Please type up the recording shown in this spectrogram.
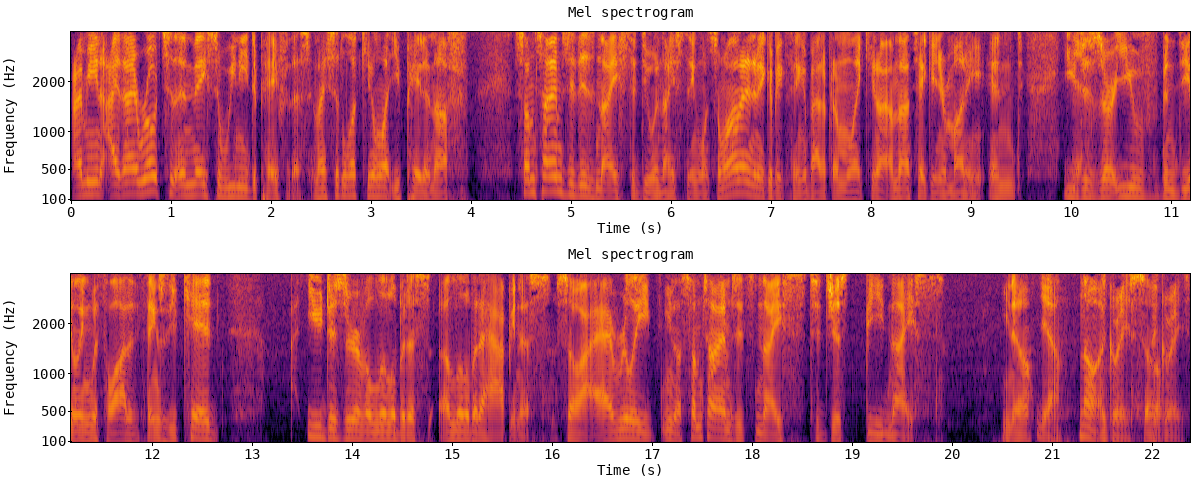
I mean, I, I wrote to them, and they said we need to pay for this, and I said, look, you know what, you paid enough sometimes it is nice to do a nice thing once in a while. I didn't make a big thing about it, but I'm like, you know, I'm not taking your money, and you Yeah. deserve. You've been dealing with a lot of things with your kid. You deserve a little bit of a little bit of happiness. So I, I really, you know, sometimes it's nice to just be nice. You know. yeah, no, agreed, So- agreed.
